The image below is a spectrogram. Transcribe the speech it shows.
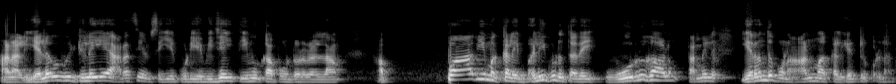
ஆனால் எலவு வீட்டிலேயே அரசியல் செய்யக்கூடிய விஜய் திமுக போன்றவர்கள் எல்லாம் அப்பாவி மக்களை பலி கொடுத்ததை ஒரு காலம் தமிழ் இறந்து போன ஆன்மாக்கள் ஏற்றுக்கொள்ளாது.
